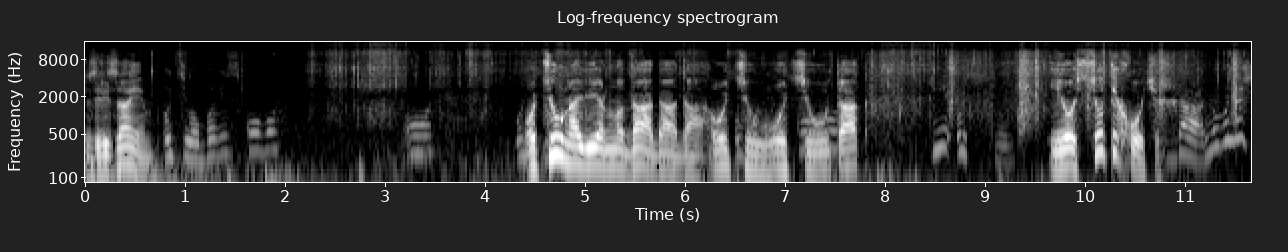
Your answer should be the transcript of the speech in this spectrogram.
зрізаємо. Оцю обов'язково. От. Ось Оцю, напевно, да, да, да. Оцю, оцю, так. І ось цю. І ось цю ти хочеш. Да. Ну вона ж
